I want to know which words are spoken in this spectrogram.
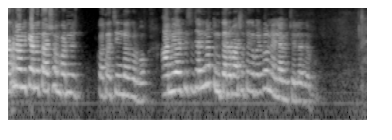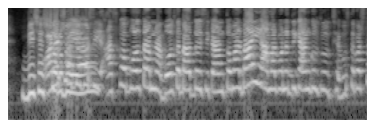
এখন আমি কেন তার সম্মানের কথা চিন্তা করব? আমি আর কিছু জানি না তুমি তার বাসা থেকে বের করো নাহলে আমি চলে যাব। বিশেষ করো ভাইয়া। আজকেও বলতাম না বলতে বাধ্য হয়েছি কারণ তোমার ভাই আমার বোনের দিকে আঙ্গুল তুলছে বুঝতে পারছ?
